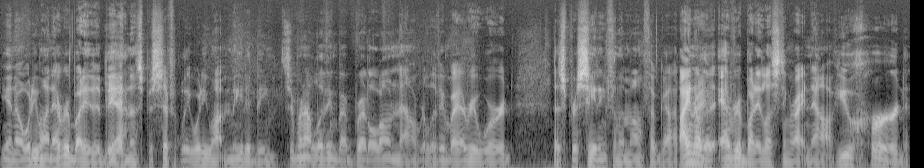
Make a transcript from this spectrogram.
You know, what do you want everybody to be? Yeah. And then specifically, what do you want me to be? So we're not living by bread alone now. We're living by every word that's proceeding from the mouth of God. I know Right. that everybody listening right now, if you heard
